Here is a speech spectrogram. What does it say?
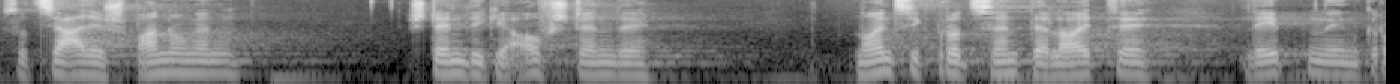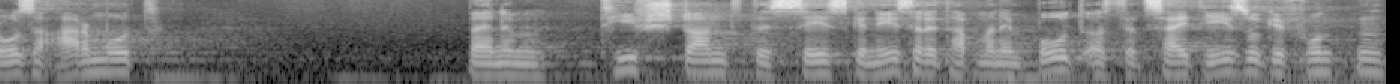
soziale Spannungen, ständige Aufstände. 90 Prozent der Leute lebten in großer Armut. Bei einem Tiefstand des Sees Genezareth hat man ein Boot aus der Zeit Jesu gefunden,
